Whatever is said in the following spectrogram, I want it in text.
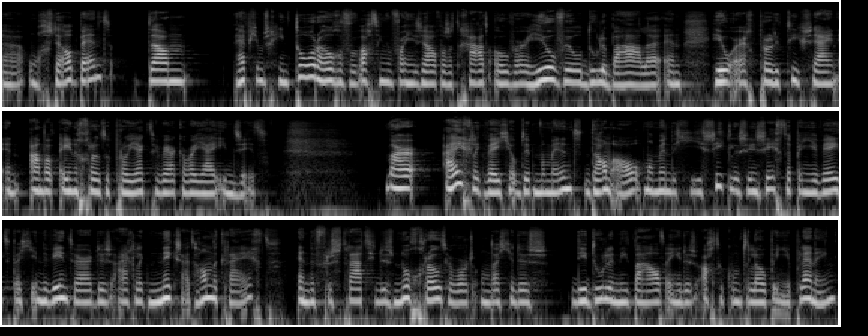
uh, ongesteld bent, dan heb je misschien torenhoge verwachtingen van jezelf als het gaat over heel veel doelen behalen en heel erg productief zijn en aan dat ene grote project te werken waar jij in zit. Maar eigenlijk weet je op dit moment dan al, op het moment dat je je cyclus in zicht hebt en je weet dat je in de winter dus eigenlijk niks uit handen krijgt en de frustratie dus nog groter wordt omdat je dus die doelen niet behaalt en je dus achter komt te lopen in je planning.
